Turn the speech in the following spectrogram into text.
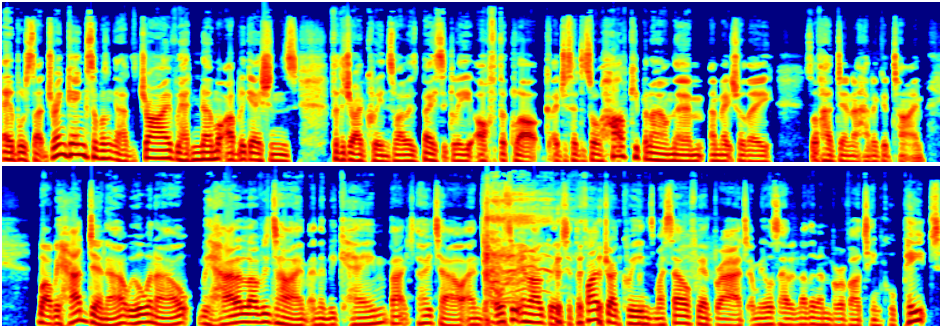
able to start drinking. So I wasn't going to have to drive. We had no more obligations for the drag queen. So I was basically off the clock. I just had to sort of half keep an eye on them and make sure they sort of had dinner, had a good time well, we had dinner, we all went out, we had a lovely time, and then we came back to the hotel. And also in our group, so the five drag queens, myself, we had Brad, and we also had another member of our team called Pete,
